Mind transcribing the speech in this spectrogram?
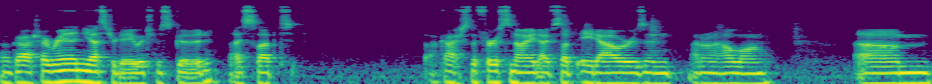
oh gosh, I ran yesterday, which was good. I slept. Oh gosh, the first night I've slept eight hours and I don't know how long. Um,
